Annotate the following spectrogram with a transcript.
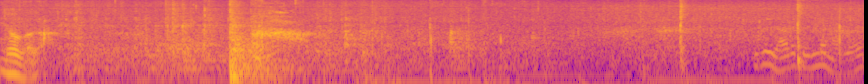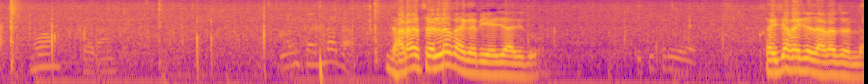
हो बघा झाडा चढलं काय कधी याच्या आधी तू? खायच्या खायच्या झाडा चढलं?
